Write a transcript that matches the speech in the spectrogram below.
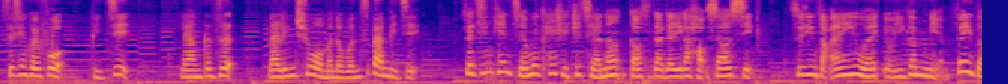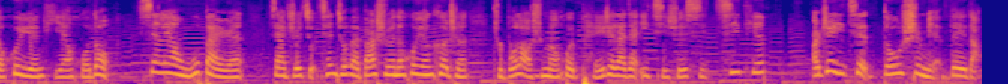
私信回复“笔记”两个字来领取我们的文字版笔记。在今天节目开始之前呢，告诉大家一个好消息，最近早安英文有一个免费的会员体验活动，限量五百人。价值九千九百八十元的会员课程，主播老师们会陪着大家一起学习七天，而这一切都是免费的。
